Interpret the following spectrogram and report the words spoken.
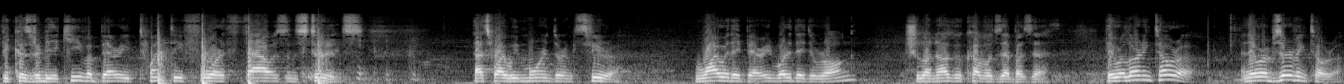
because Rabbi Akiva buried 24,000 students. That's why we mourn during Sfira. Why were they buried? What did they do wrong? They were learning Torah and they were observing Torah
